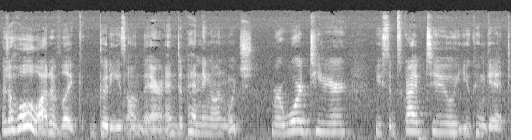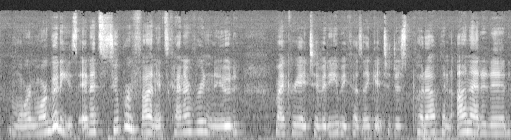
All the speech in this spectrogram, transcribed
There's a whole lot of like goodies on there, and depending on which reward tier you subscribe to, you can get more and more goodies. And it's super fun. It's kind of renewed my creativity because I get to just put up an unedited,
